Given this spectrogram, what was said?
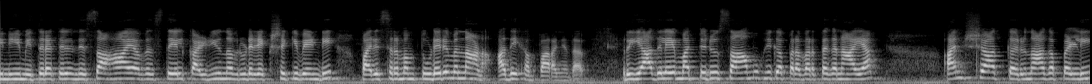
ഇനിയും ഇത്തരത്തിൽ നിസ്സഹായ അവസ്ഥയിൽ കഴിയുന്നവരുടെ രക്ഷയ്ക്ക് വേണ്ടി പരിശ്രമം തുടരുമെന്നാണ് അദ്ദേഹം പറഞ്ഞത്. റിയാദിലെ മറ്റൊരു സാമൂഹിക പ്രവർത്തകനായ അൻഷാദ് കരുനാഗപ്പള്ളി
